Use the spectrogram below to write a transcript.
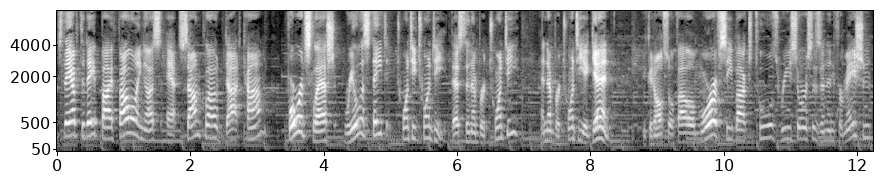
Stay up to date by following us at soundcloud.com forward slash real estate 2020. That's the number 20 and number 20 again. You can also follow more of Sibbach's tools, resources, and information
